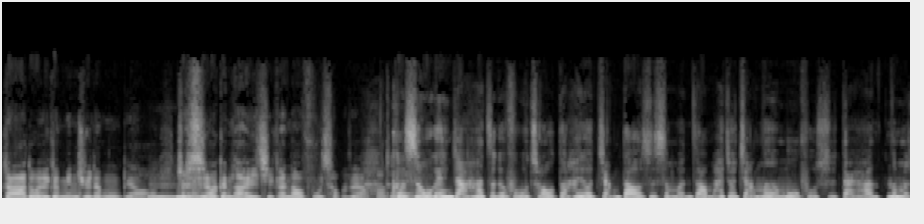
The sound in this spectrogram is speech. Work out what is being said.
大家都有一个明确的目标，嗯、就是要跟他一起看到复仇这样啊。可是我跟你讲，他这个复仇的，他又讲到的是什么？你知道吗？他就讲那个幕府时代，他那么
